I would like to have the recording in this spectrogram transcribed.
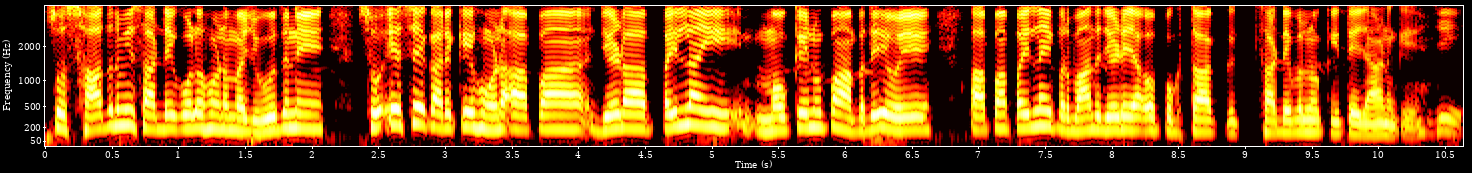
ਸੋ ਸਾਧਨ ਵੀ ਸਾਡੇ ਕੋਲ ਹੁਣ ਮੌਜੂਦ ਨੇ। ਸੋ ਇਸੇ ਕਰਕੇ ਹੁਣ ਆਪਾਂ ਜਿਹੜਾ ਪਹਿਲਾਂ ਹੀ ਮੌਕੇ ਨੂੰ ਭਾਂਪਦੇ ਹੋਏ, ਆਪਾਂ ਪਹਿਲਾਂ ਹੀ ਪ੍ਰਬੰਧ ਜਿਹੜੇ ਆ, ਉਹ ਪੁਖਤਾ ਕ- ਸਾਡੇ ਵੱਲੋਂ ਕੀਤੇ ਜਾਣਗੇ। ਜੀ।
